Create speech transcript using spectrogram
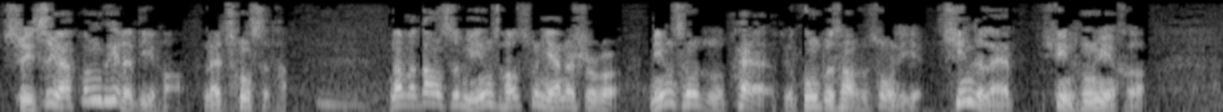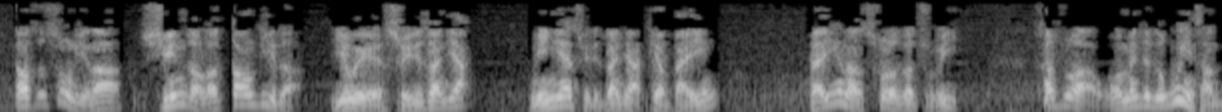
水资源分配的地方来充实它。那么当时明朝初年的时候，明成祖派就工部尚书宋礼亲自来训通运河。”当时宋礼呢寻找了当地的一位水利专家，民间水利专家叫白英。白英呢出了个主意，他说啊，我们这个汶上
